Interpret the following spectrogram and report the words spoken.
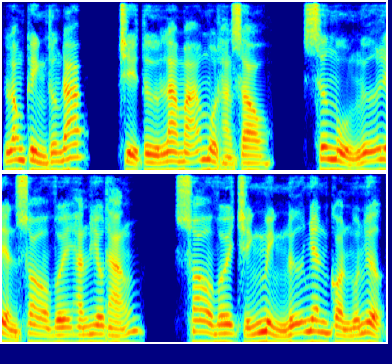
Long kình thương đáp, chỉ từ La Mã một hàng sau, sương mù ngữ liền so với hắn hiếu thắng, so với chính mình nữ nhân còn muốn nhược,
